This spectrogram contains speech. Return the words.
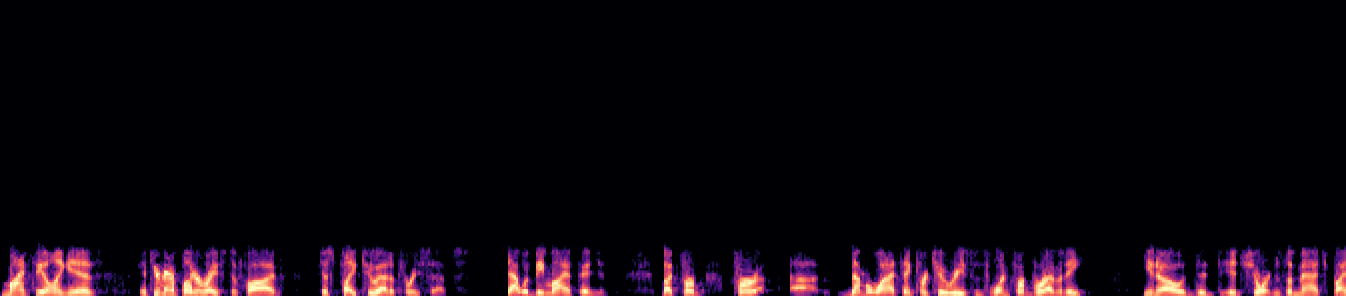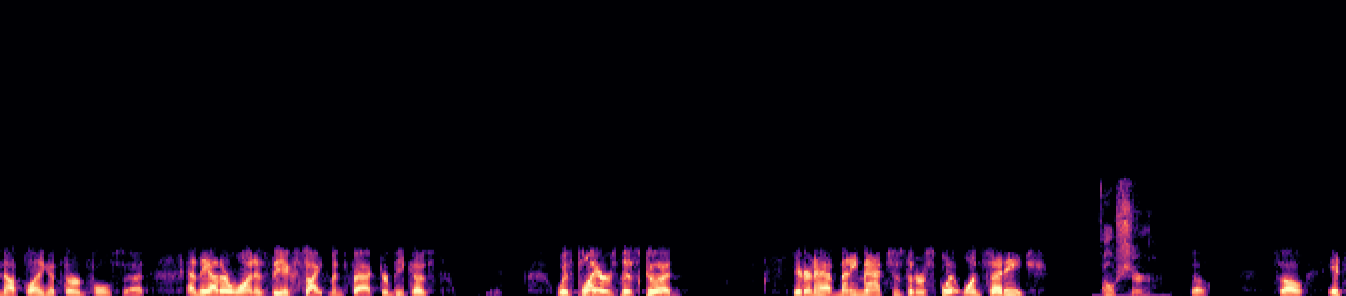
my feeling is, if you're going to play a race to five, just play two out of three sets. That would be my opinion. But for for uh, number one, I think for two reasons. One for brevity, you know, the, it shortens the match by not playing a third full set, and the other one is the excitement factor because with players this good, you're going to have many matches that are split one set each. Oh, sure. So, it's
